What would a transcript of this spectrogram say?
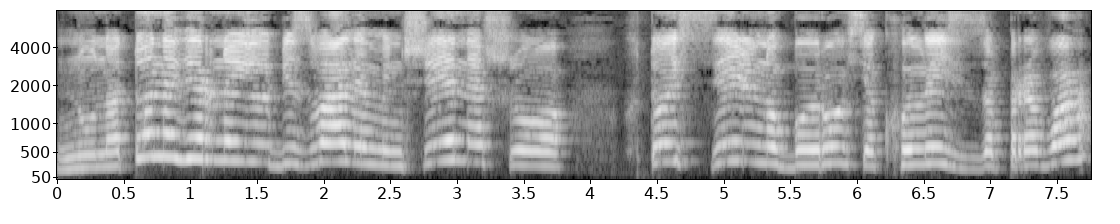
Ну, на то, навірно, обізвали меншини, що хтось сильно боровся колись за права,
